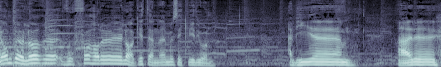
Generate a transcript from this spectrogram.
Jan Bøhler, eh, hvorfor har du laget denne musikkvideoen? Vi eh, er eh,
